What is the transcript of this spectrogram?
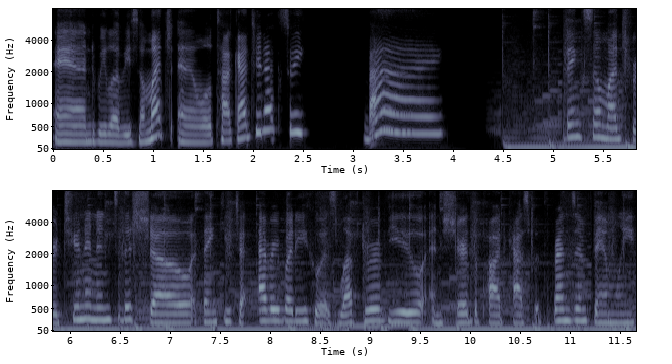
and we love you so much and we'll talk at you next week. Bye Thanks so much for tuning into the show. Thank you to everybody who has left a review and shared the podcast with friends and family.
